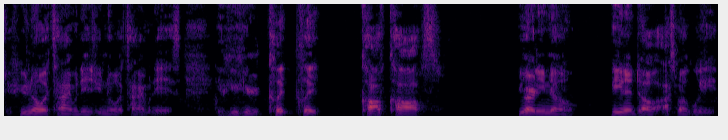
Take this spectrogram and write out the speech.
if you know what time it is, you know what time it is. If you hear click, click, cough, coughs, you already know. Be an adult. I smoke weed.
